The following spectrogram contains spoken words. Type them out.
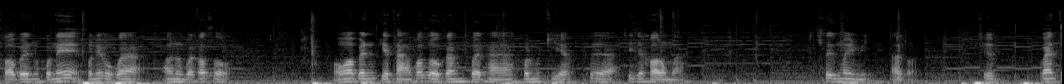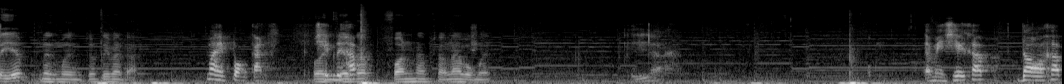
ขอเป็นคนนี้คนนี้บอกว่าเอาหนึ่งใบเข้าโซผมว่าเป็นเกียร์สามเข้าโซกันเปิดหาคนเมื่อกี้ครับเพื่อที่จะขอลงมา ซึ่งไม่มีเอาก่อนชื่อแวนตีครับหนึ่งหมื่นจมตีแวนการ์ดไม่ป้องกัน เปิดเช็คเกเลยมครับครับ ฟอนต์ครับแถวหน้าบกมือถือดาเมจเช็คครับ ดอครับ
